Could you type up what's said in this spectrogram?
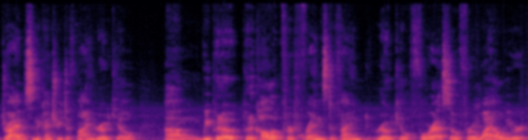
drives in the country to find roadkill. Um, we put a put a call out for friends to find roadkill for us. So for a while we were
